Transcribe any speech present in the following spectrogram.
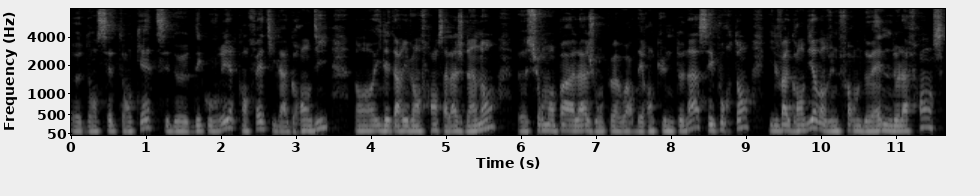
euh, dans cette enquête, c'est de découvrir qu'en fait, il a grandi. il est arrivé en France à l'âge d'un an, euh, sûrement pas à l'âge où on peut avoir des rancunes tenaces, et pourtant, il va grandir dans une forme de haine de la France.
